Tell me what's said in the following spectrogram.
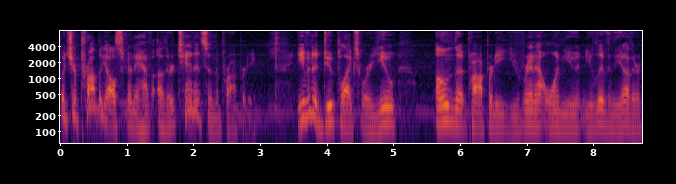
but you're probably also going to have other tenants in the property. Even a duplex where you own the property, you rent out one unit, and you live in the other,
